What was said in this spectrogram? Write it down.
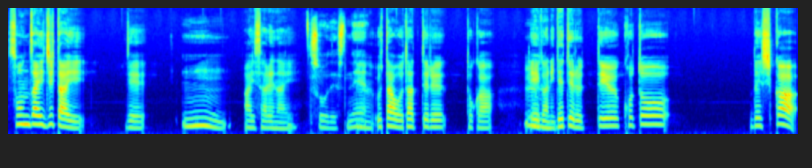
存在自体でうん愛されない、そうですうねん、歌を歌ってるとか映画に出てるっていうことでしか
